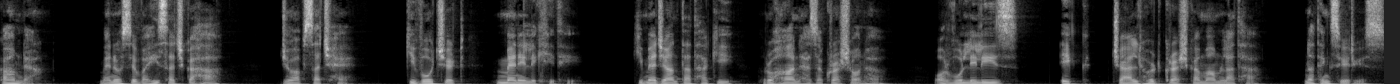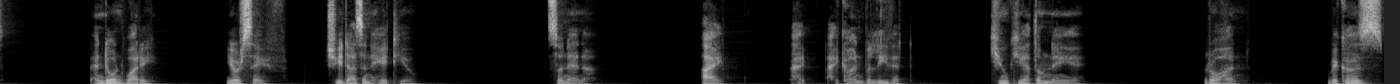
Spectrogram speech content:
काम डाउन मैंने उसे वही सच कहा जो अब सच है कि वो चिट मैंने लिखी थी, कि मैं जानता था कि Rohan has a crush on her और वो लिलीज एक चाइल्डहुड क्रश का मामला था। Nothing serious and don't worry you're safe she doesn't hate you Sunaina I I I can't believe it क्यों किया तुमने ये? Rohan because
